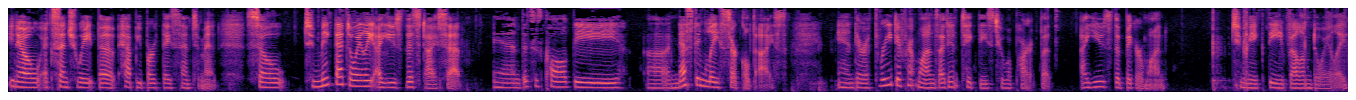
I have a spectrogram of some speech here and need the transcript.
you know, accentuate the happy birthday sentiment. So to make that doily, I use this die set. And this is called the uh, Nesting Lace Circle dies. And there are three different ones. I didn't take these two apart, but I used the bigger one to make the vellum doily.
